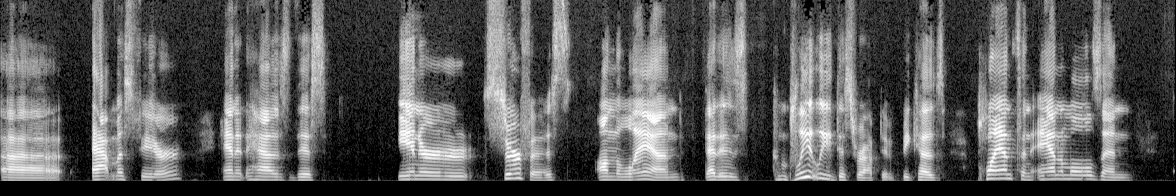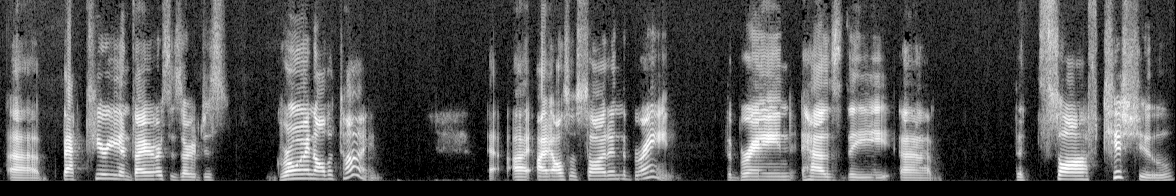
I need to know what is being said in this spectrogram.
uh, atmosphere and it has this inner surface on the land that is completely disruptive because plants and animals and uh, bacteria and viruses are just growing all the time. I, I also saw it in the brain. The brain has the uh, the soft tissue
